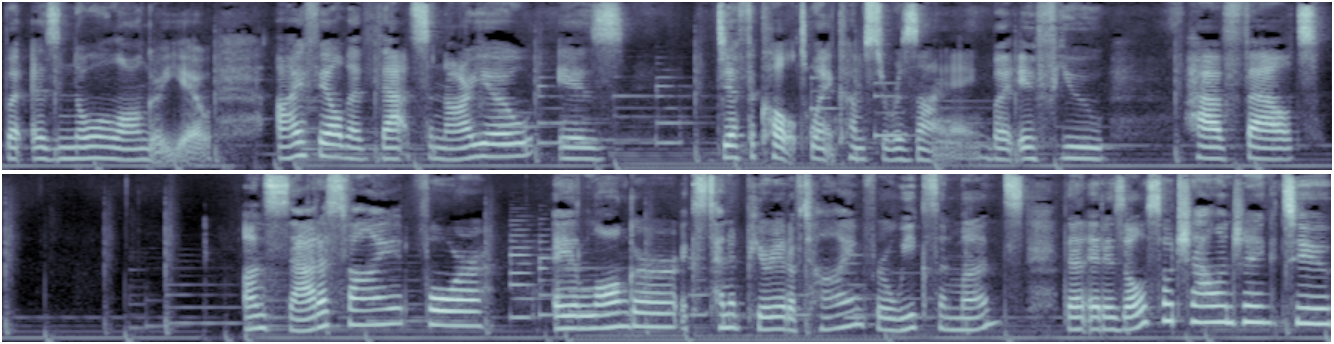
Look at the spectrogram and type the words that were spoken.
but is no longer you. I feel that that scenario is difficult when it comes to resigning but if you have felt unsatisfied for a longer extended period of time for weeks and months, then it is also challenging to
